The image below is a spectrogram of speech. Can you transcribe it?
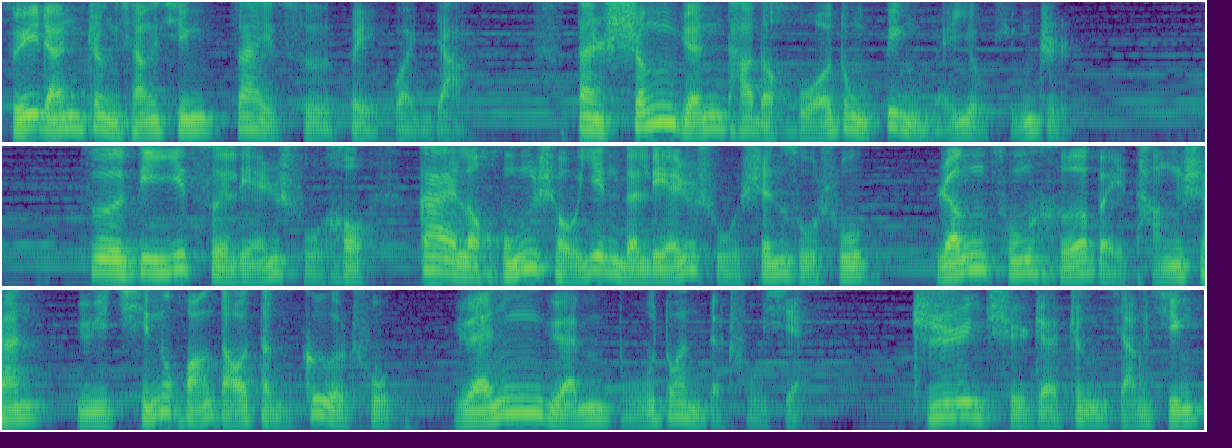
虽然郑祥兴再次被关押，但声援他的活动并没有停止。自第一次联署后，盖了红手印的联署申诉书，仍从河北唐山与秦皇岛等各处源源不断地出现，支持着郑祥兴，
